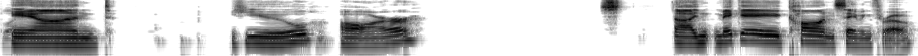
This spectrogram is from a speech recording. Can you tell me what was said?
Blood. and you are uh make a con saving throw.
